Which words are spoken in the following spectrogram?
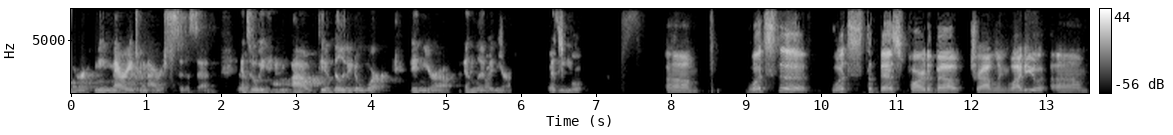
or being married to an Irish citizen. Yeah. And so we had uh, the ability to work in Europe and live that's, in Europe. That's cool. Um, what's the what's the best part about traveling? Why do you um,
